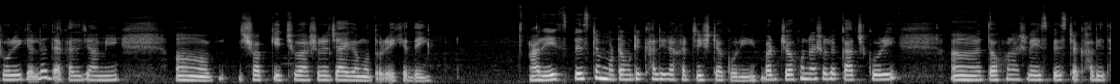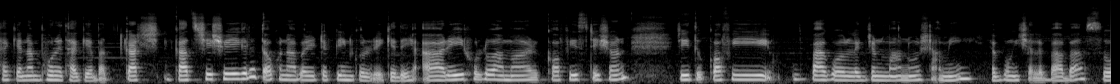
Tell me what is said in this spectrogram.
ঝরে গেলে দেখা যায় যে আমি সব কিছু আসলে জায়গা মতো রেখে দিই। আর এই স্পেসটা মোটামুটি খালি রাখার চেষ্টা করি। বাট যখন আসলে কাজ করি তখন আসলে স্পেসটা খালি থাকে না, ভরে থাকে। বা কাজ কাজ শেষ হয়ে গেলে তখন আবার এটা ক্লিন করে রেখে দেয় আর এই হলো আমার কফি স্টেশন যেহেতু কফি পাগল একজন মানুষ আমি এবং ইশালের বাবা সো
